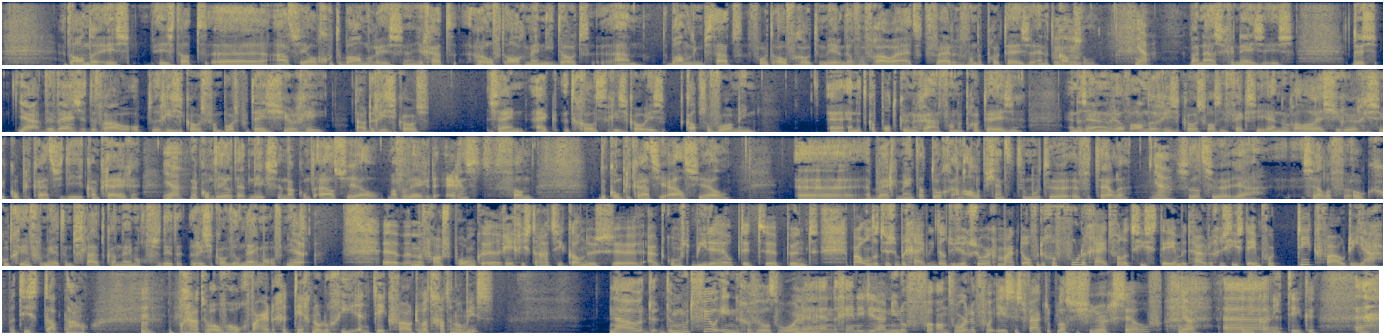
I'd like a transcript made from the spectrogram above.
Het andere is, is dat uh, ACL goed te behandelen is. Hè. Je gaat er over het algemeen niet dood aan. De behandeling bestaat voor het overgrote merendeel van vrouwen uit het verwijderen van de prothese en het Mhm. kapsel. Ja. Waarna ze genezen is. Dus ja, we wijzen de vrouwen op de risico's van borstprothesechirurgie. Nou, de risico's zijn eigenlijk het grootste risico is kapselvorming en het kapot kunnen gaan van een prothese. En er zijn er nog heel veel andere risico's, zoals infectie en nog allerlei chirurgische complicaties die je kan krijgen. Ja. Dan komt de hele tijd niks en dan komt ALCL. Maar vanwege de ernst van de complicatie ALCL. Uh, hebben wij gemeend dat toch aan alle patiënten te moeten uh, vertellen. Ja. Zodat ze ja, zelf ook goed geïnformeerd een besluit kan nemen of ze dit risico wil nemen of niet. Ja. Uh, mevrouw Spronk, uh, registratie kan dus uh, uitkomst bieden he, op dit punt. Maar ondertussen begrijp ik dat u zich zorgen maakt over de gevoeligheid van het systeem, het huidige systeem voor tikfouten. Ja, wat is dat nou? Hm. Dan praten we over hoogwaardige technologie en tikfouten. Wat gaat er nou mis? Nou, er moet veel ingevuld worden. Mhm. Mm -hmm. En degene die daar nu nog verantwoordelijk voor is, is vaak de plastisch chirurg zelf. Ja, uh, en die kan niet tikken.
